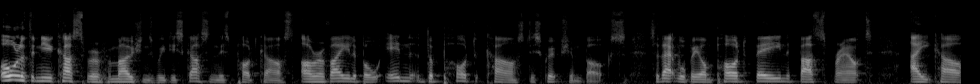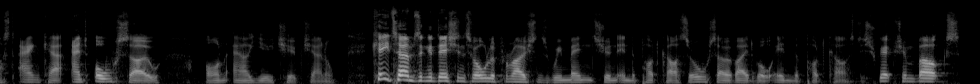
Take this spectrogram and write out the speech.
All of the new customer promotions we discuss in this podcast are available in the podcast description box. So that will be on Podbean, Buzzsprout, Acast, Anchor, and also on our YouTube channel. Key terms and conditions for all the promotions we mention in the podcast are also available in the podcast description box.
